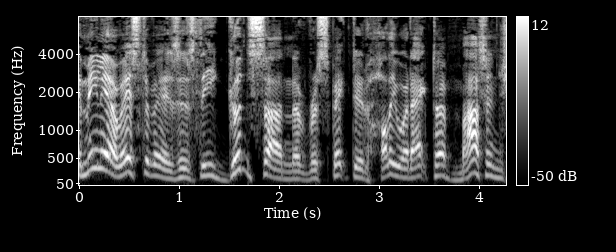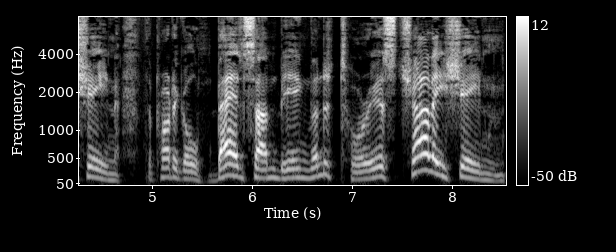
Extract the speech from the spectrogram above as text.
Emilio Estevez is the good son of respected Hollywood actor Martin Sheen, the prodigal bad son being the notorious Charlie Sheen.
